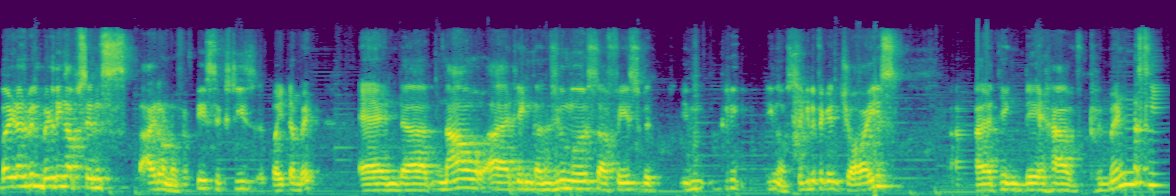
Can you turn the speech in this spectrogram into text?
But it has been building up since i don't know 50s 60s quite a bit. And uh, now I think consumers are faced with you know significant choice. I think they have tremendously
